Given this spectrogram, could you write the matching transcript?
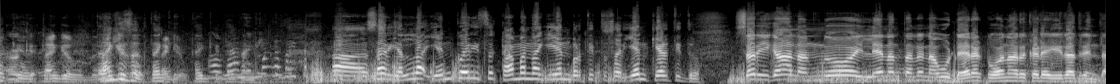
okay thank you thank you sir thank you thank you thank you sir ಎಲ್ಲ ಎನ್ಕ್ವೈರೀಸ್ ಕಾಮನ್ ಆಗಿ ಏನು ಬರ್ತಿತ್ತು ಸರ್? ಏನು ಕೇಳ್ತಿದ್ರು? ಸರ್ ಈಗ ನಮ್ದು ಇಲ್ಲೇನಂತಂದ್ರೆ ನಾವು ಡೈರೆಕ್ಟ್ ಓನರ್ ಕಡೆ ಇರೋದ್ರಿಂದ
